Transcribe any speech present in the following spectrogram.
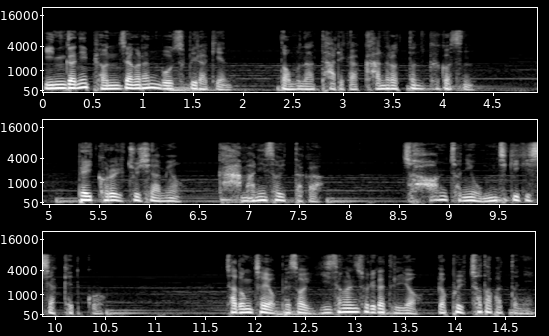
인간이 변장을 한 모습이라기엔 너무나 다리가 가늘었던 그것은 베이커를 주시하며 가만히 서 있다가 천천히 움직이기 시작했고 자동차 옆에서 이상한 소리가 들려 옆을 쳐다봤더니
